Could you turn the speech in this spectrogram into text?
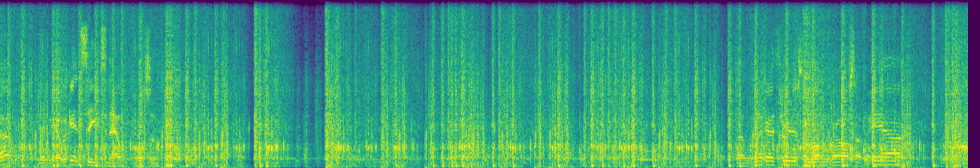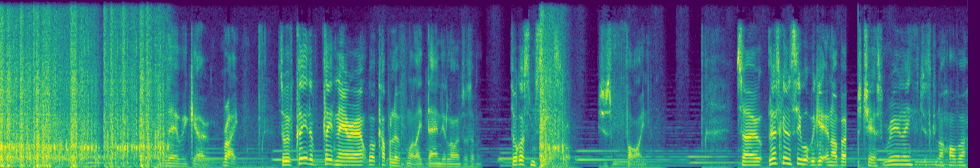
Ah, there we go, we're getting seeds now. Awesome. So we're going to go through this long grass up here. There we go. Right. So we've cleared, a, cleared an area out, got a couple of, what, like dandelions or something. So we've got some seeds, which is fine. So let's go and see what we get in our bonus chest. Really, just gonna hover.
